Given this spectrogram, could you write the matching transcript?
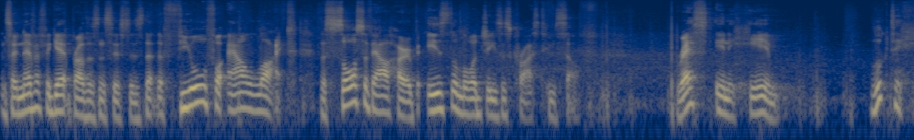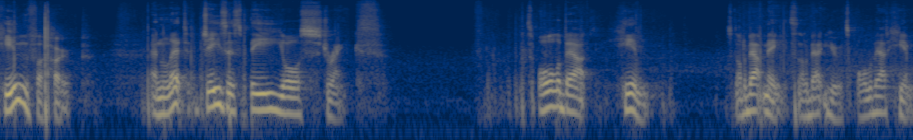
And so never forget, brothers and sisters, that the fuel for our light, the source of our hope, is the Lord Jesus Christ Himself. Rest in Him. Look to Him for hope. And let Jesus be your strength. It's all about Him. It's not about me. It's not about you. It's all about Him.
